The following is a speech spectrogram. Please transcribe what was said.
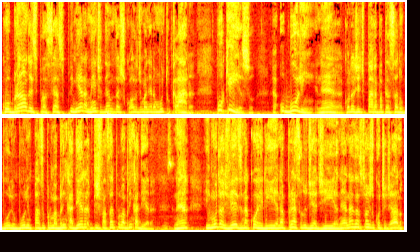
cobrando esse processo, primeiramente dentro da escola, de maneira muito clara. Por que isso? É, o bullying, né? Quando a gente para para pensar no bullying, o bullying passa por uma brincadeira, disfarçado por uma brincadeira, Isso. né? E muitas vezes na correria, na pressa do dia a dia, né? Nas ações do cotidiano,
